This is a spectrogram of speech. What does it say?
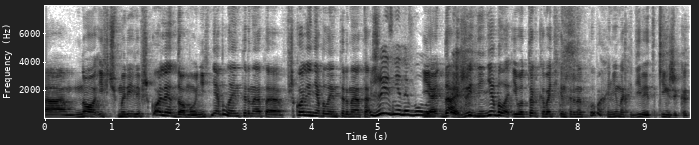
но их чмырили в школе, дома у них не было интернета, в школе не было интернета. Жизні не було. И, а, да, жизни не было, и вот только в этих интернет-клубах они находили таких же, как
